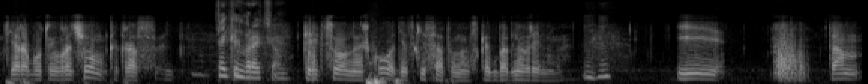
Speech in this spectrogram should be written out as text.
Вот я работаю врачом, как раз Каким врачом? коррекционная школа, детский сад у нас, как бы одновременно. Мгм. И там,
